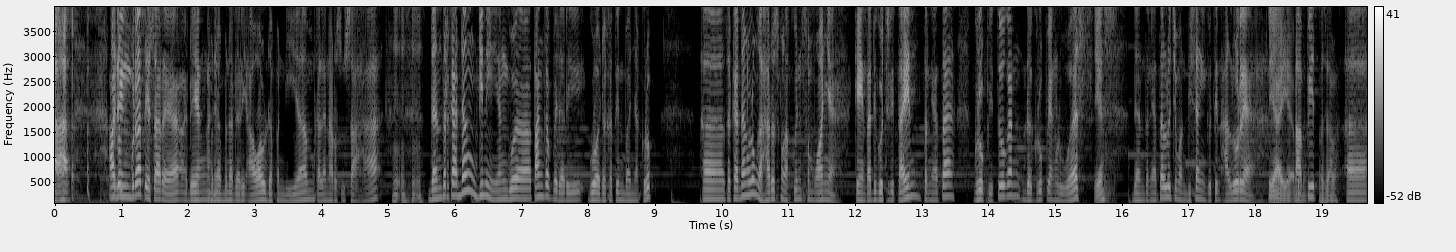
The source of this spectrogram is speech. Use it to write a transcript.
ada yang berat ya Sar ya, ada yang benar-benar dari awal udah pendiam, kalian harus usaha. Dan terkadang gini, yang gue tangkap ya dari gue deketin banyak grup, eh, terkadang lu nggak harus ngelakuin semuanya. Kayak yang tadi gue ceritain, ternyata grup itu kan udah grup yang luas yes. Dan ternyata lu cuma bisa ngikutin alurnya. Iya, iya. Tapi-. Eh,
